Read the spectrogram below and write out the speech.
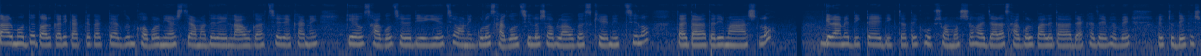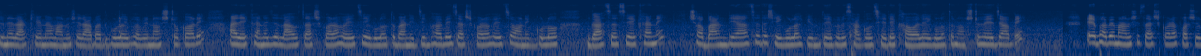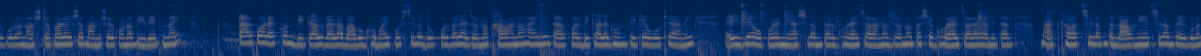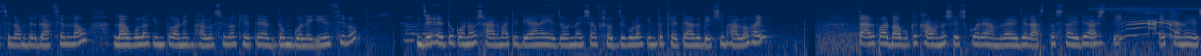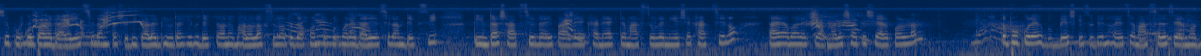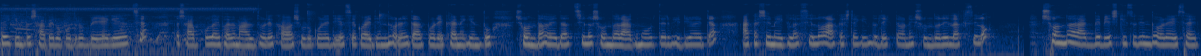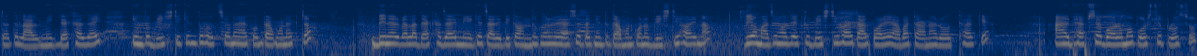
তার মধ্যে তরকারি কাটতে কাটতে একজন খবর নিয়ে আসছে, আমাদের এই লাউ গাছের এখানে কেউ ছাগল ছেড়ে দিয়ে গিয়েছে। অনেকগুলো ছাগল ছিল, সব লাউ গাছ খেয়ে নিচ্ছিল। তাই তাড়াতাড়ি মা আসলো। গ্রামের দিকটা, এই দিকটাতে খুব সমস্যা হয়। যারা ছাগল পালে তারা দেখা যায় এভাবে একটু দেখে শুনে রাখে না, মানুষের আবাদগুলো এইভাবে নষ্ট করে। আর এখানে যে লাউ চাষ করা হয়েছে, এগুলো তো বাণিজ্যিকভাবেই চাষ করা হয়েছে। অনেকগুলো গাছ আছে এখানে, সব বান দেওয়া আছে, তো সেগুলো কিন্তু এভাবে ছাগল ছেড়ে খাওয়ালে এগুলো তো নষ্ট হয়ে যাবে। এভাবে মানুষের চাষ করা ফসলগুলো নষ্ট করে, এসব মানুষের কোনো বিবেক নাই। তারপর এখন বিকালবেলা বাবু ঘুমাই পড়ছিল, দুপুরবেলা এজন্য খাওয়ানো হয়নি। তারপর বিকালে ঘুম থেকে উঠে আমি এই যে ওপরে নিয়ে আসলাম তার ঘোড়ায় চড়ানোর জন্য। তা সে ঘোড়ায় চড়ায় আমি তার ভাত খাওয়াচ্ছিলাম, তো লাউ নিয়েছিলাম, তো এগুলো ছিল আমাদের গাছের লাউ। লাউগুলো কিন্তু অনেক ভালো ছিল, খেতে একদম গলে গিয়েছিল। যেহেতু কোনো সার মাটি দেওয়া নেই, এজন্য এইসব সবজিগুলো কিন্তু খেতে আরও বেশি ভালো হয়। তারপর বাবুকে খাওয়ানো শেষ করে আমরা এই যে রাস্তার সাইডে আসছি। এখানে এসে পুকুর পাড়ে দাঁড়িয়েছিলাম। তো সে বিকালের ভিউটা কিন্তু দেখতে অনেক ভালো লাগছিল। তো যখন পুকুর পাড়ে দাঁড়িয়েছিলাম, দেখছি তিনটা সাপ ছিল এই পাড়ে। এখানে একটা মাছ তুলে নিয়ে এসে খাচ্ছিল। তাই আবার একটু আপনাদের সাথে শেয়ার করলাম। তো পুকুরে বেশ কিছুদিন হয়েছে মাছ ছেড়েছে এর মধ্যেই কিন্তু সাপের উপদ্রব বেড়ে গিয়েছে। তো সাপগুলো এইভাবে মাছ ধরে খাওয়া শুরু করে দিয়েছে কয়েকদিন ধরেই। তারপর এখানে কিন্তু সন্ধ্যা হয়ে যাচ্ছিল। সন্ধ্যার আগ মুহূর্তের ভিডিও এটা। আকাশে মেঘলা ছিল। আকাশটা কিন্তু দেখতে অনেক সুন্দরই লাগছিল। সন্ধ্যার আগ বেশ কিছুদিন ধরে এই সাইডটাতে লাল মেঘ দেখা যায়, কিন্তু বৃষ্টি কিন্তু হচ্ছে না এখন তেমন একটা। দিনের বেলা দেখা যায় মেঘে চারিদিকে অন্ধকার হয়ে আসে, তা কিন্তু তেমন কোনো বৃষ্টি হয় না। যদিও মাঝে মাঝে একটু বৃষ্টি হয়, তারপরে আবার টানা রোদ থাকে। আর ভ্যাবসা গরমও পড়ছে প্রচুর।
